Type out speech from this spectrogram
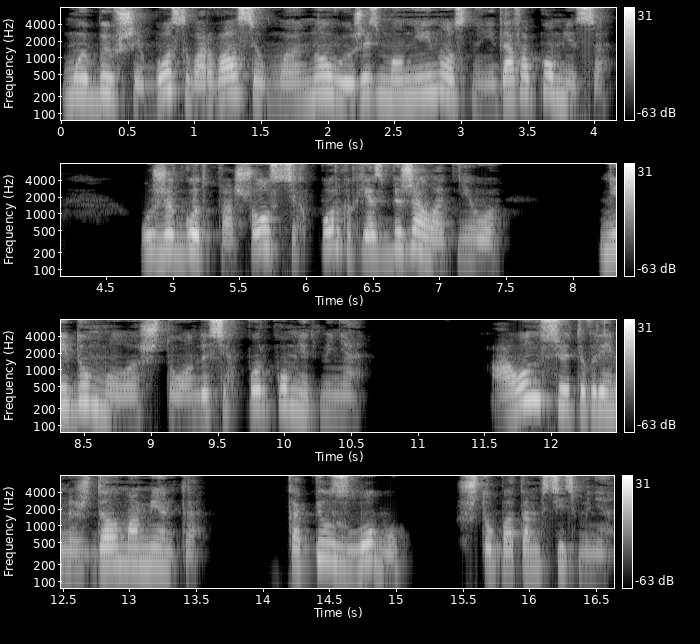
Мой бывший босс ворвался в мою новую жизнь молниеносно, не дав опомниться. Уже год прошел с тех пор, как я сбежала от него. Не думала, что он до сих пор помнит меня. А он все это время ждал момента, копил злобу, чтобы отомстить мне.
